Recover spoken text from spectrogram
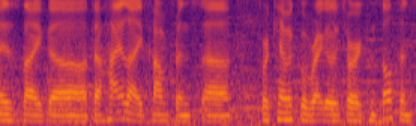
is like uh, the highlight conference uh, for chemical regulatory consultants.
